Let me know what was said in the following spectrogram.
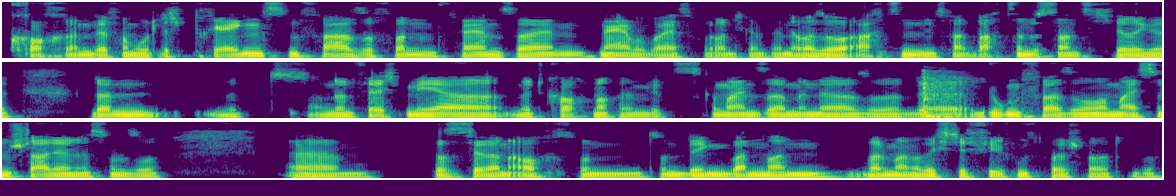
Koch in der vermutlich prägendsten Phase von Fan sein. Naja, wobei es wohl auch nicht ganz sein, aber so 18, 18 bis 20-Jährige, dann mit, und dann vielleicht mehr mit Koch noch jetzt gemeinsam in der, so der Jugendphase, wo man meist im Stadion ist und so. Ähm, das ist ja dann auch so ein, so ein Ding, wann man, wann man richtig viel Fußball schaut und so.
